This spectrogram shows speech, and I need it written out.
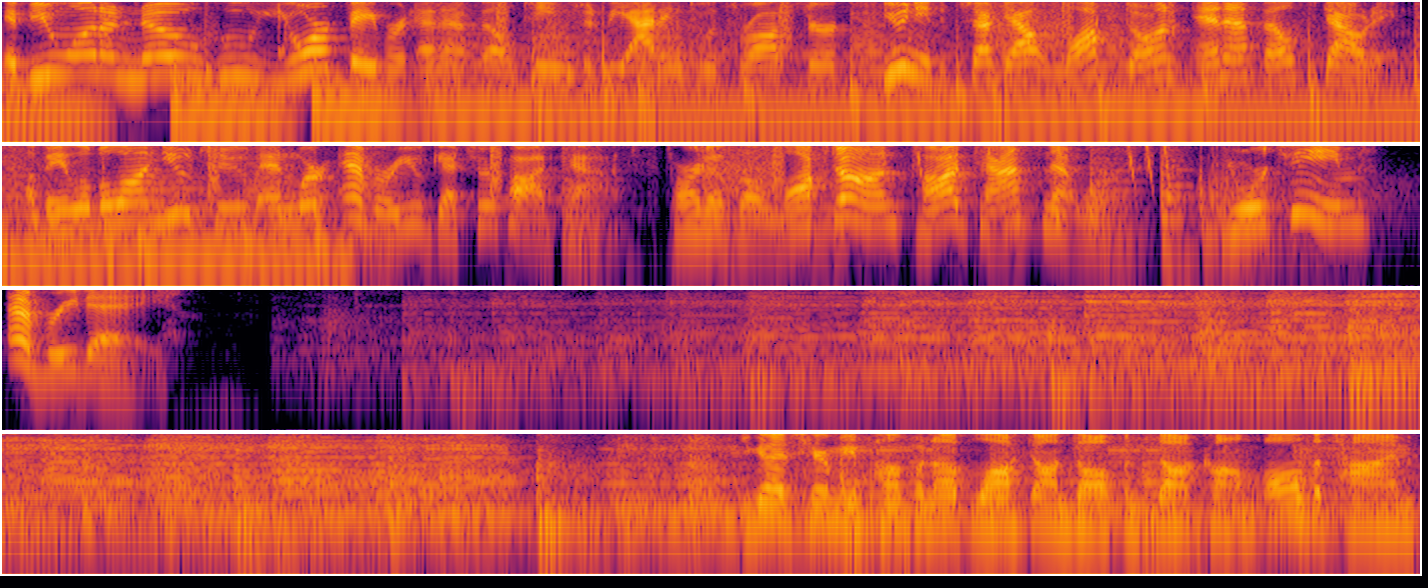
If you want to know who your favorite NFL team should be adding to its roster, you need to check out Locked On NFL Scouting, available on YouTube and wherever you get your podcasts. Part of the Locked On Podcast Network. Your team every day. You guys hear me pumping up lockedondolphins.com all the time,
